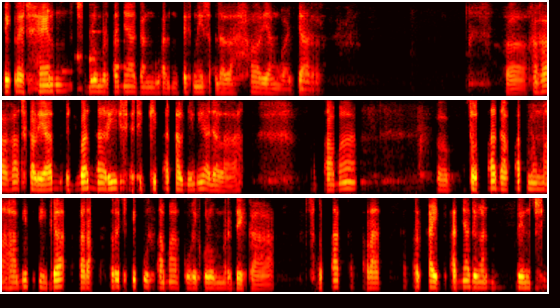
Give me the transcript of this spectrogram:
klik raise hand sebelum bertanya gangguan teknis adalah hal yang wajar. Eh, kakak-kakak sekalian, tujuan dari sesi kita kali ini adalah pertama eh, serta dapat memahami tiga karakteristik utama kurikulum merdeka serta keterkaitannya dengan prinsip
